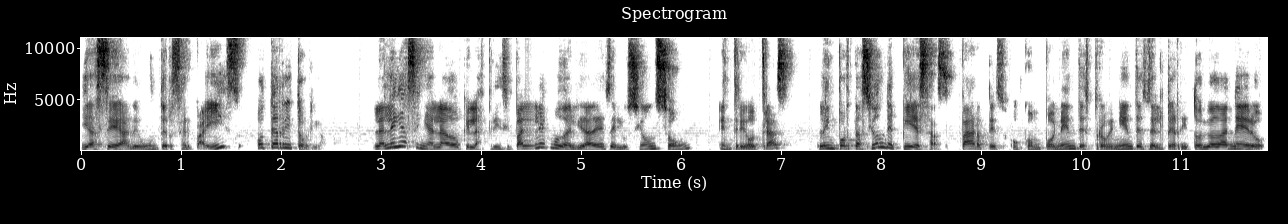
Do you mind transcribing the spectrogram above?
ya sea de un tercer país o territorio. La ley ha señalado que las principales modalidades de ilusión son, entre otras, la importación de piezas, partes o componentes provenientes del territorio aduanero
